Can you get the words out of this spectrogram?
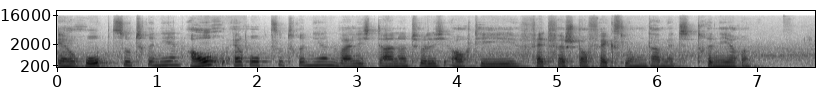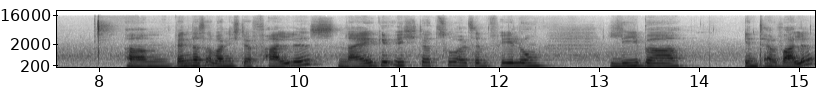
aerob zu trainieren, auch aerob zu trainieren, weil ich da natürlich auch die Fettverstoffwechslung damit trainiere. Ähm, wenn das aber nicht der Fall ist, neige ich dazu als Empfehlung lieber Intervalle,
